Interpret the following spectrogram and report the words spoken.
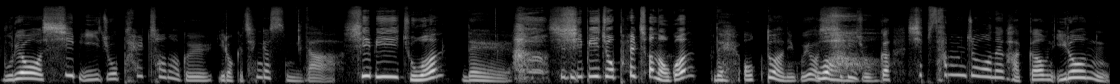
무려 12조 8천억을 이렇게 챙겼습니다. 12조 원? 네. 12, 12조 8천억 원? 네, 억도 아니고요. 와. 12조. 그러니까 13조 원에 가까운 이런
